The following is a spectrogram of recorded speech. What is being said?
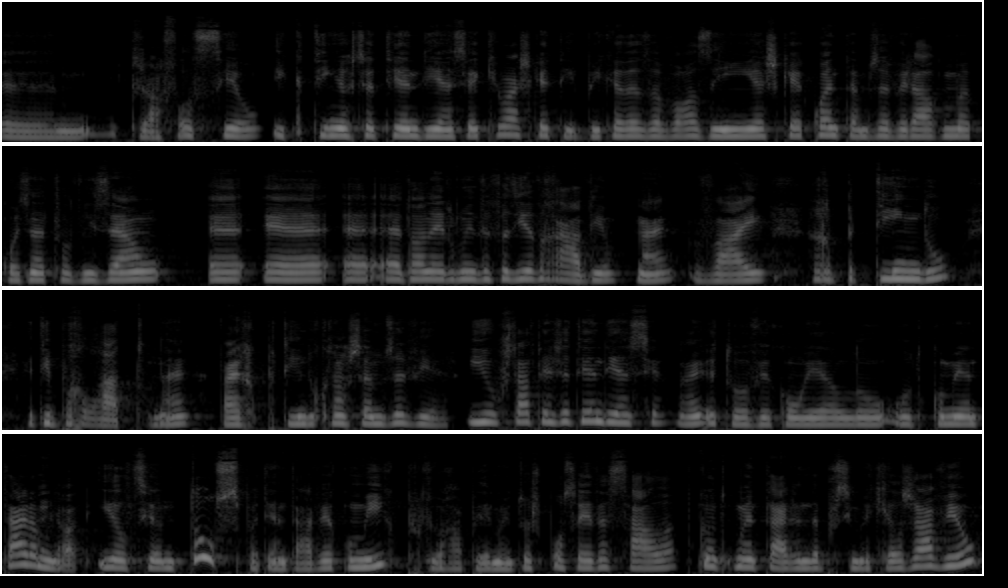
uh, que já faleceu, e que tinha esta tendência que eu acho que é típica das avózinhas, que é quando estamos a ver alguma coisa na televisão, a, a, a Dona Ermelinda fazia de rádio, não é? vai repetindo, é tipo relato, não é? vai repetindo o que nós estamos a ver. E o Gustavo tem essa tendência, é? eu estou a ver com ele o, o documentário, melhor, ele sentou-se para tentar ver comigo, porque eu rapidamente o expulsei da sala, porque o documentário ainda por cima que ele já viu,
